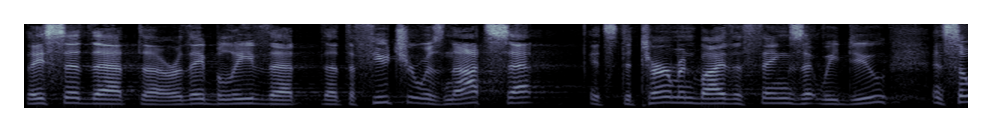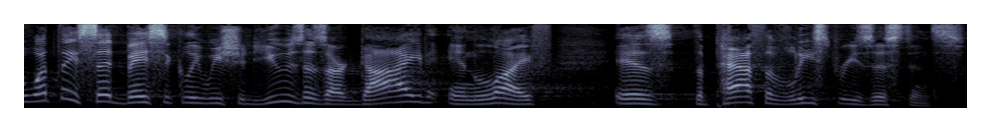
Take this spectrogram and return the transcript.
They said that, uh, or they believed that, that the future was not set, it's determined by the things that we do. And so, what they said basically we should use as our guide in life is the path of least resistance.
